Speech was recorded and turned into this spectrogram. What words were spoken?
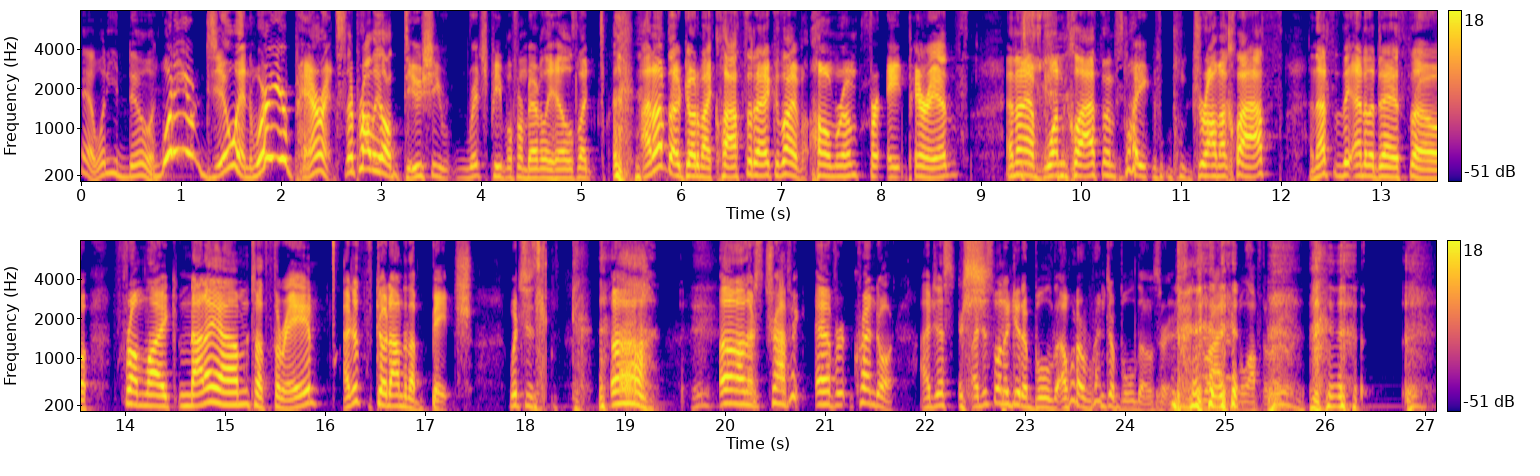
Yeah, what are you doing? What are you doing? Where are your parents? They're probably all douchey rich people from Beverly Hills. Like, I don't have to go to my class today because I have homeroom for eight periods, and then I have one class and it's my drama class. and that's the end of the day. So from like 9 a.m. to 3, I just go down to the beach, which is, ugh, oh, there's traffic ever. Crendor, I just, I just want to get a bull. I want to rent a bulldozer and drive people off the road.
